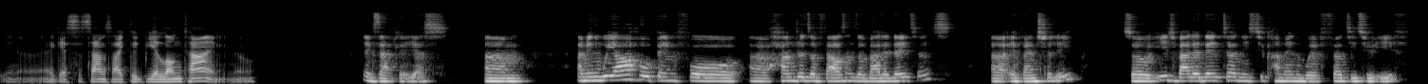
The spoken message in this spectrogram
you know, I guess it sounds like could be a long time, no? Exactly. Yes. Um, I mean, we are hoping for uh, hundreds of thousands of validators uh, eventually. So each validator needs to come in with 32 ETH.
